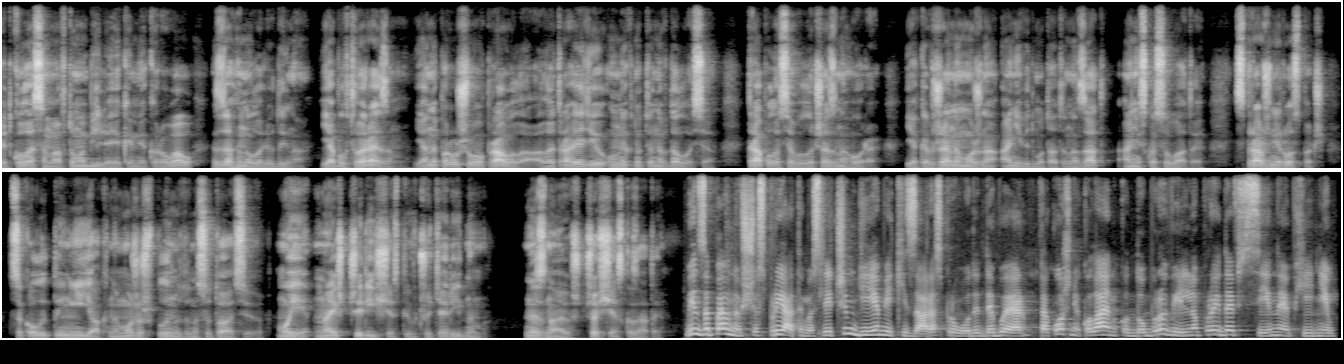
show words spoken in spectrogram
Під колесами автомобіля, яким я керував, загинула людина. Я був тверезим, я не порушував правила, але трагедію уникнути не вдалося. Трапилося величезне горе, яке вже не можна ані відмотати назад, ані скасувати. Справжній розпач це коли ти ніяк не можеш вплинути на ситуацію. Мої найщиріші співчуття рідним. Не знаю, що ще сказати. Він запевнив, що сприятиме слідчим діям, які зараз проводить ДБР. Також Ніколаєнко добровільно пройде всі необхідні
